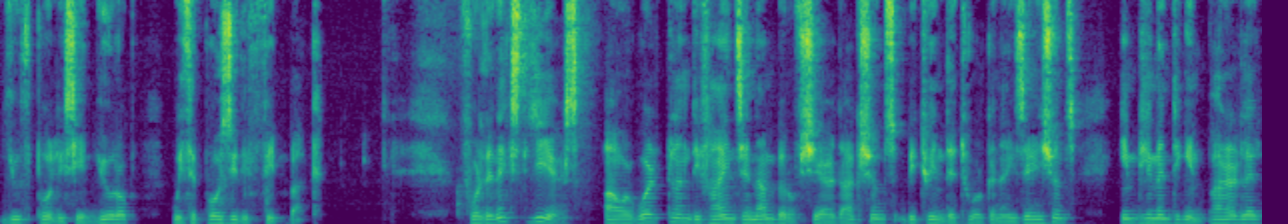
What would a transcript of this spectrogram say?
youth policy in Europe with a positive feedback. For the next years, our work plan defines a number of shared actions between the two organizations, implementing in parallel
